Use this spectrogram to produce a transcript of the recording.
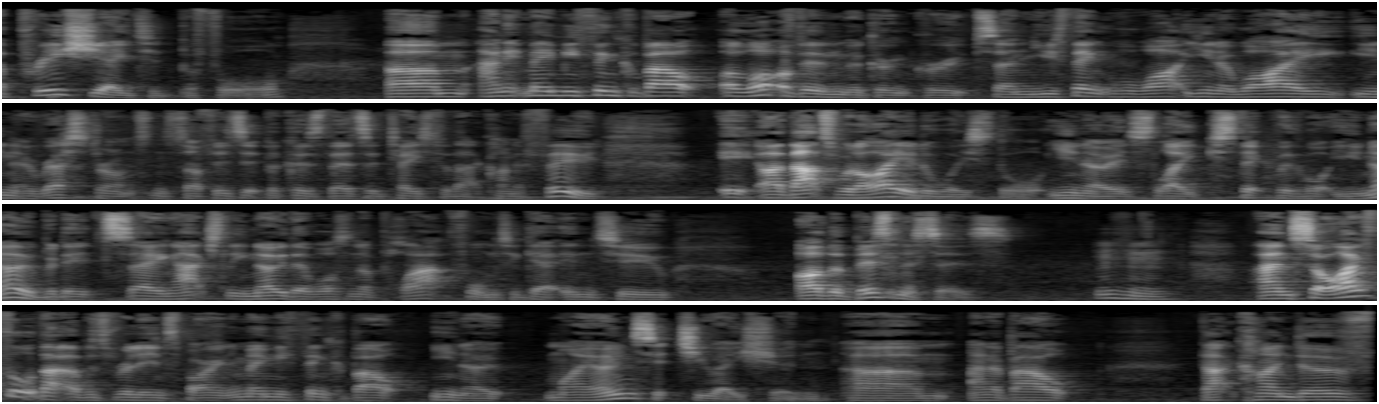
appreciated before. Um, and it made me think about a lot of immigrant groups. And you think, well, why, you know, why, you know, restaurants and stuff? Is it because there's a taste for that kind of food? It, uh, that's what I had always thought. You know, it's like stick with what you know. But it's saying actually, no, there wasn't a platform to get into other businesses. Mm-hmm. And so I thought that was really inspiring. It made me think about, you know, my own situation um, and about that kind of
